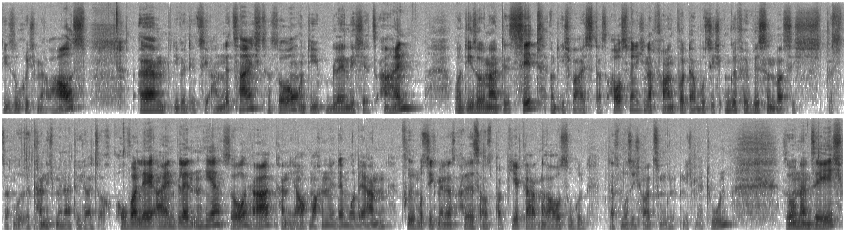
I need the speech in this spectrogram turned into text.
die suche ich mir raus. Ähm, die wird jetzt hier angezeigt. So, und die blende ich jetzt ein. Und die sogenannte SID, und ich weiß das auswendig nach Frankfurt, da muss ich ungefähr wissen, was ich, das, das kann ich mir natürlich als auch Overlay einblenden hier. So, ja, kann ich auch machen in der modernen. Früher musste ich mir das alles aus Papierkarten raussuchen. Das muss ich heute zum Glück nicht mehr tun. So, und dann sehe ich,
